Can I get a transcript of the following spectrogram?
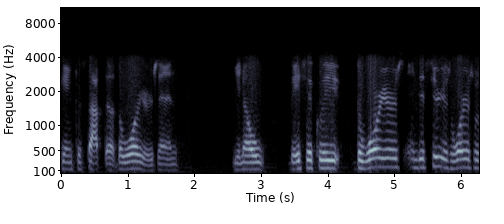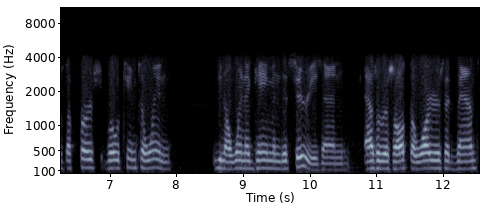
game to stop the the Warriors, and you know, basically the Warriors in this series, Warriors was the first road team to win, you know, win a game in this series, and as a result, the Warriors advance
